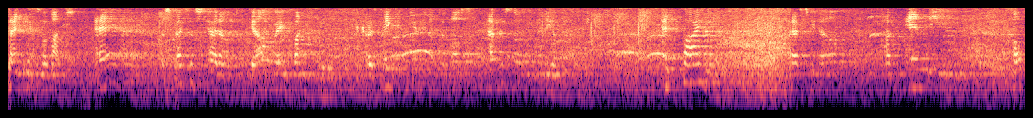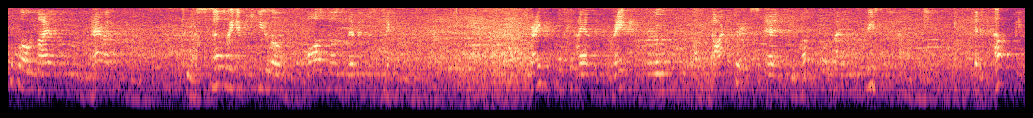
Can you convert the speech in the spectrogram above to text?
Thank you so much. And a special shout out to Galway Run Crew because they contributed the most episodes to many of them. And finally, as you know, I'm in the multiple myeloma marathon to accelerate a cure of all those. Gratefully, I have a great crew of doctors and the Multiple Myeloma Research Foundation can help me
